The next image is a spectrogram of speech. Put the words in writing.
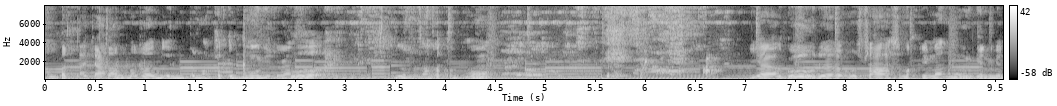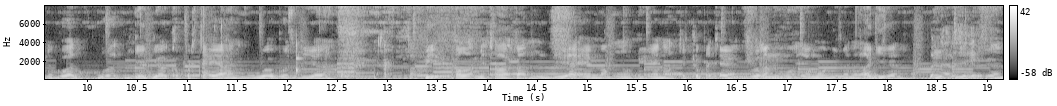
sempat pacaran padahal belum pernah ketemu gitu kan. Wow. belum pernah ketemu. Ya gue udah usaha semaksimal mungkin gitu buat buat jaga kepercayaan gue buat dia tapi kalau misalkan dia emang mengkhianati kepercayaan gue kan ya mau gimana lagi kan? Benar sih. gitu kan?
